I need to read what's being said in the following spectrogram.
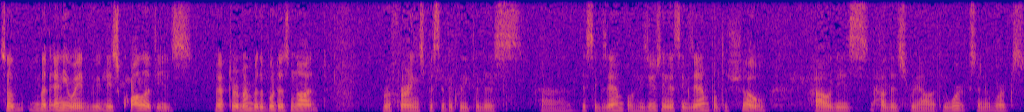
So, but anyway, th- these qualities, we have to remember the Buddha is not referring specifically to this uh, this example. He's using this example to show how these how this reality works, and it works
